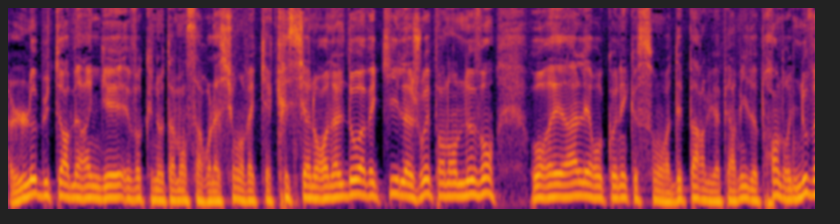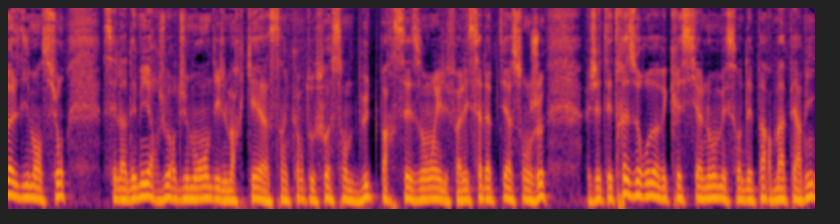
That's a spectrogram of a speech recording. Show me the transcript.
Le buteur merengue évoque notamment sa relation avec Cristiano Ronaldo, avec qui il a joué pendant 9 ans au Real et reconnaît que son départ lui a permis de prendre une nouvelle dimension. C'est l'un des meilleurs joueurs du monde, il marquait à 50 ou 60 buts par saison et il fallait s'adapter à son jeu. J'étais très heureux avec Cristiano, mais son départ m'a permis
